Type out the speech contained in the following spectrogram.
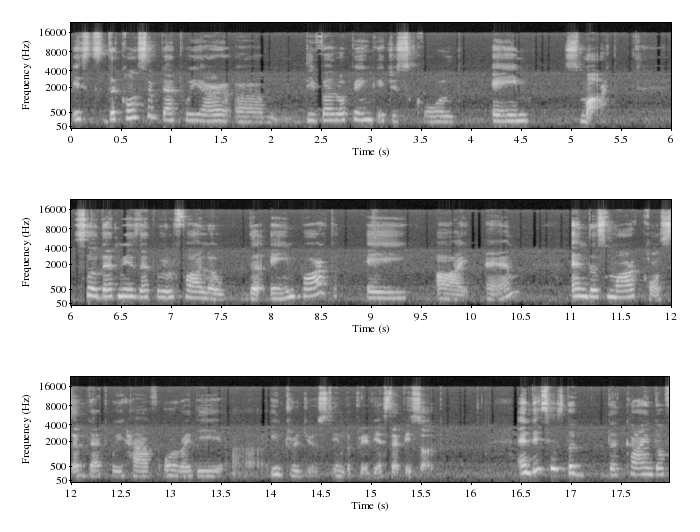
is the concept that we are um, developing it is called aim smart. So that means that we will follow the aim part a i m and the smart concept that we have already uh, introduced in the previous episode and this is the, the kind of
